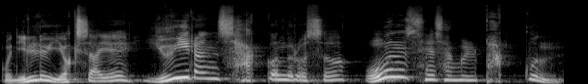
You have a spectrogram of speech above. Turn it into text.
곧 인류 역사의 유일한 사건으로서 온 세상을 바꾼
